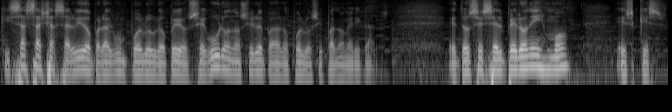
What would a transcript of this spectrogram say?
quizás haya servido para algún pueblo europeo. Seguro no sirve para los pueblos hispanoamericanos. Entonces el peronismo es que es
